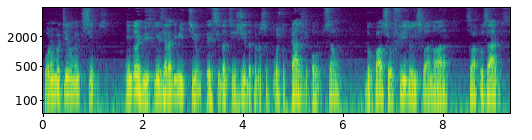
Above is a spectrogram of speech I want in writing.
por um motivo muito simples. Em 2015, ela admitiu ter sido atingida pelo suposto caso de corrupção do qual seu filho e sua nora são acusados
